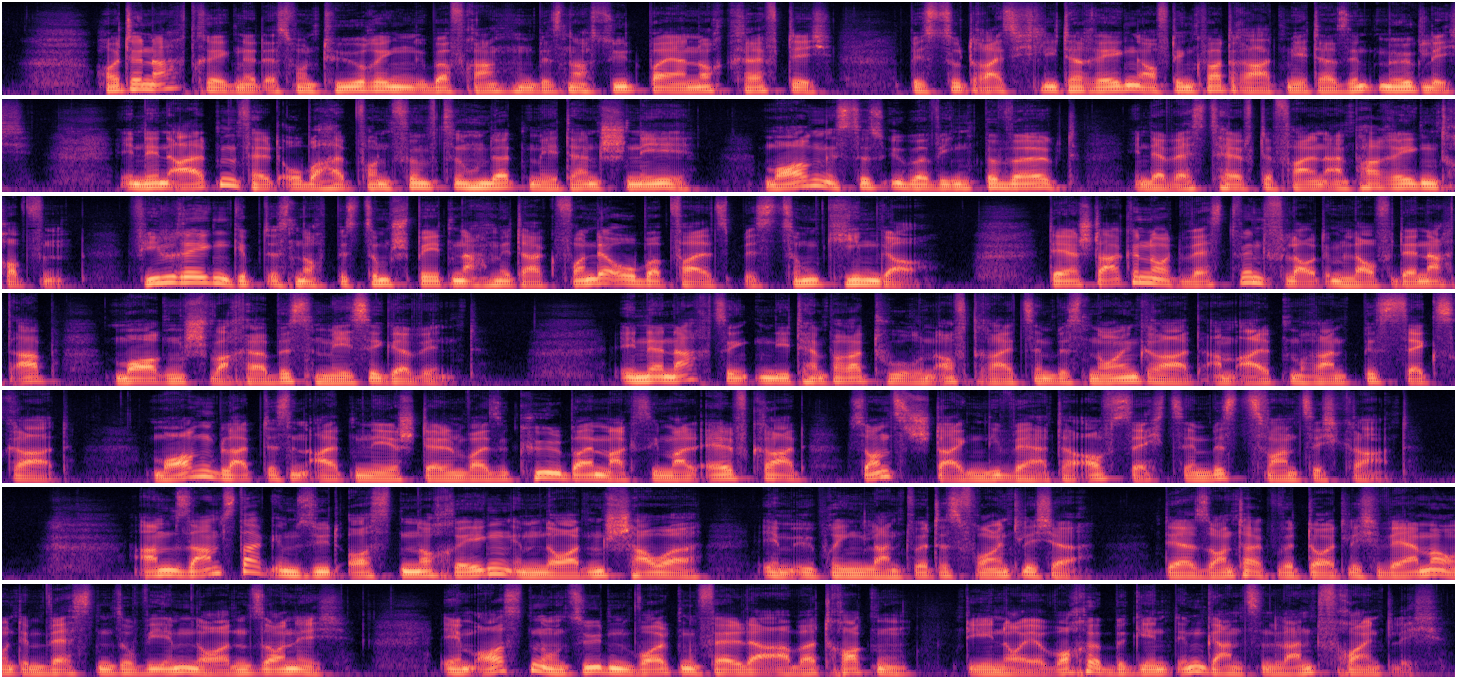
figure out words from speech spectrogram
Heute Nacht regnet es von Thüringen über Franken bis nach Südbayern noch kräftig. Bis zu 30 Liter Regen auf den Quadratmeter sind möglich. In den Alpen fällt oberhalb von 1500 Metern Schnee. Morgen ist es überwiegend bewölkt. In der Westhälfte fallen ein paar Regentropfen. Viel Regen gibt es noch bis zum Spätnachmittag von der Oberpfalz bis zum Chiemgau. Der starke Nordwestwind flaut im Laufe der Nacht ab, morgen schwacher bis mäßiger Wind. In der Nacht sinken die Temperaturen auf 13 bis 9 Grad, am Alpenrand bis 6 Grad. Morgen bleibt es in Alpennähe stellenweise kühl bei maximal 11 Grad, sonst steigen die Werte auf 16 bis 20 Grad. Am Samstag im Südosten noch Regen, im Norden Schauer. Im übrigen Land wird es freundlicher. Der Sonntag wird deutlich wärmer und im Westen sowie im Norden sonnig. Im Osten und Süden Wolkenfelder aber trocken. Die neue Woche beginnt im ganzen Land freundlich.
